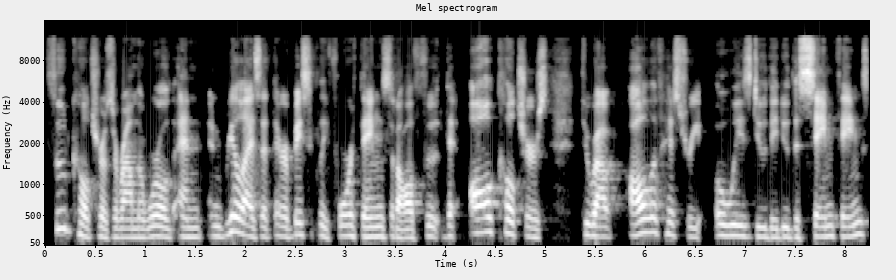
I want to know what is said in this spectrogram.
food cultures around the world and and realized that there are basically four things that all food that all cultures throughout all of history always do. They do the same things.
